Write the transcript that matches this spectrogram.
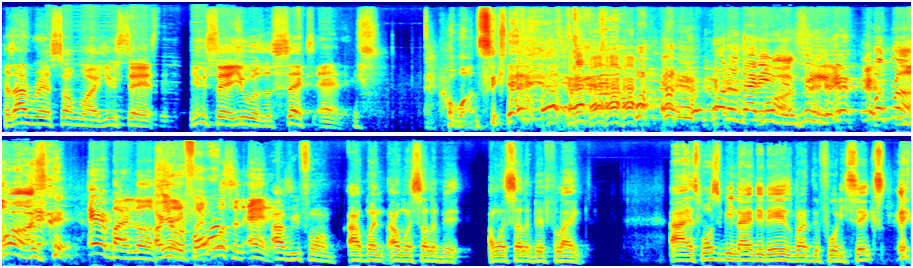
Cause I read somewhere you said you said you was a sex addict. Was. What does that even Was. mean? What, bro? Was. Everybody loves Are you sex. Like, what's an addict? I reformed. I went I went celibate. I went celibate for like uh, it's supposed to be 90 days, but I did 46. Isn't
